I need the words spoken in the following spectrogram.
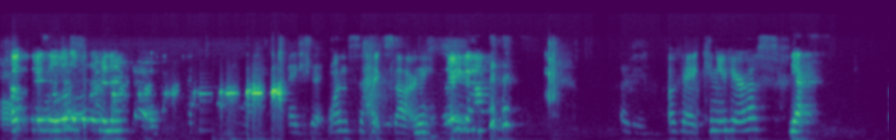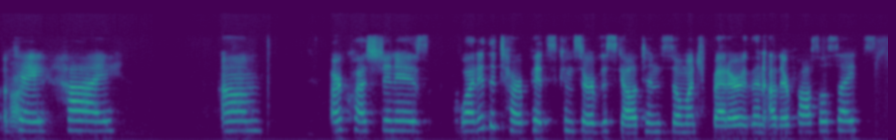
Oh, there's a little bit of an echo. Exit. One sec, sorry. There you go. Okay, can you hear us? Yes. Okay, hi. Um, our question is, why did the tar pits conserve the skeletons so much better than other fossil sites?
